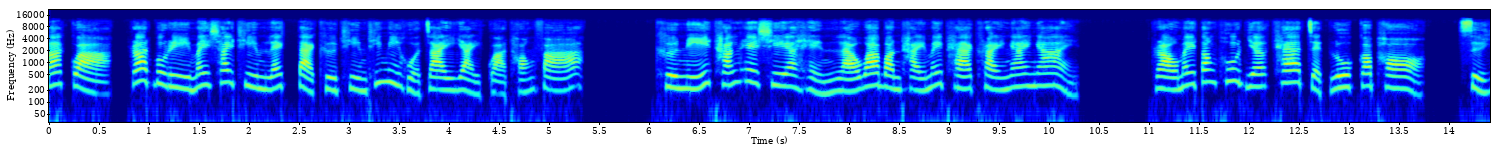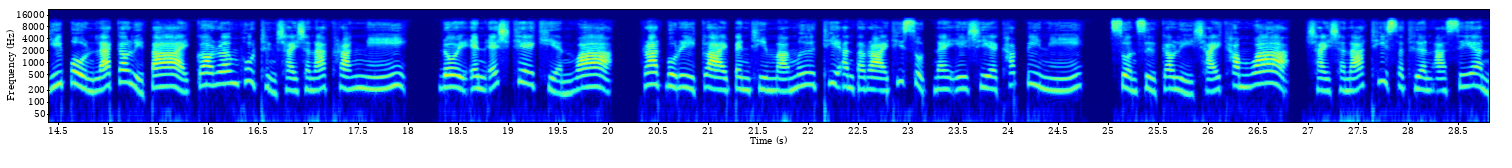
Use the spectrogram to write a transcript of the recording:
มากกว่า ราชบุรีไม่ใช่ทีมเล็ก แต่คือทีมที่มีหัวใจใหญ่กว่าท้องฟ้า คืนนี้ทั้งเอเชียเห็นแล้วว่าบอลไทยไม่แพ้ใครง่าย ๆ เราไม่ต้องพูดเยอะแค่เจ็ดลูกก็พอ สื่อญี่ปุ่นและเกาหลีใต้ก็เริ่มพูดถึงชัยชนะครั้งนี้ โดย NHK เขียนว่า ราชบุรีกลายเป็นทีมมามืดที่อันตรายที่สุดในเอเชียคัพปีนี้ ส่วนสื่อเกาหลีใช้คำว่า ชัยชนะที่สะเทือนอาเซียน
